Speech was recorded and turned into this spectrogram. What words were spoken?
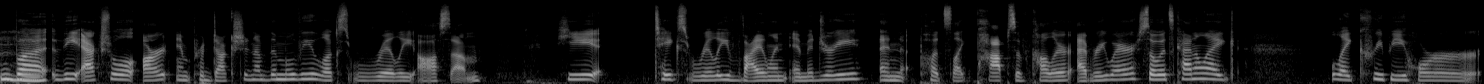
mm-hmm. but the actual art and production of the movie looks really awesome. He takes really violent imagery and puts like pops of color everywhere. So it's kind of like like creepy horror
